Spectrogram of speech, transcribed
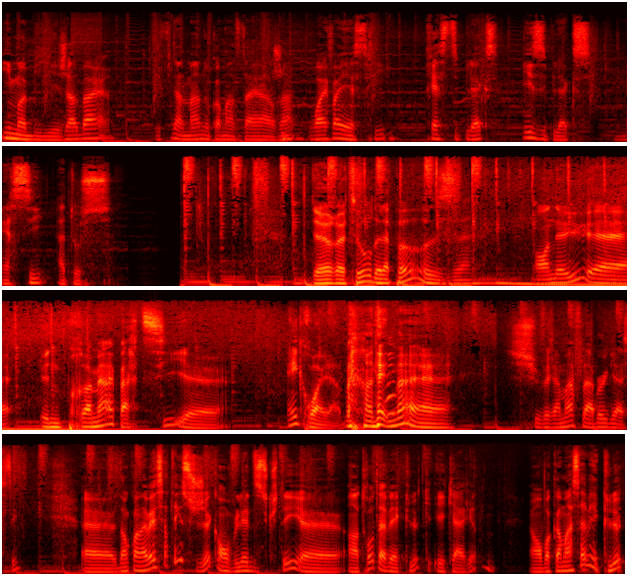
Immobilier Jalbert et finalement nos commanditaires argent Wi-Fi Estrie, Prestiplex et Ziplex. Merci à tous. De retour de la pause, on a eu euh, une première partie euh, incroyable. Honnêtement, euh, je suis vraiment flabbergasté. Euh, donc, on avait certains sujets qu'on voulait discuter, euh, entre autres avec Luc et Karine. On va commencer avec Luc.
